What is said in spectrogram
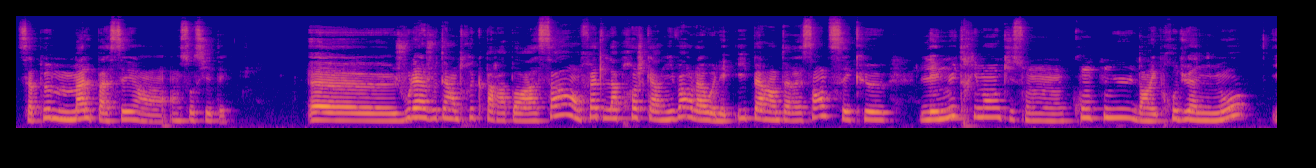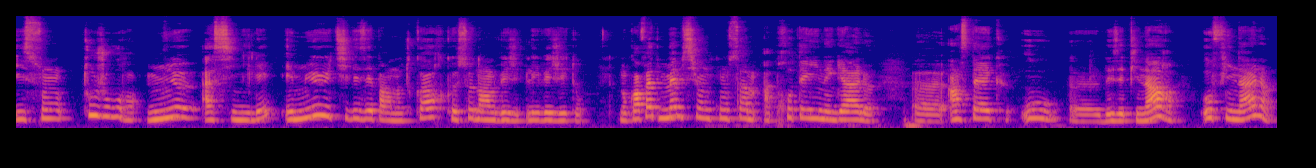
ça peut mal passer en, en société. Euh, je voulais ajouter un truc par rapport à ça. En fait, l'approche carnivore, là où elle est hyper intéressante, c'est que les nutriments qui sont contenus dans les produits animaux, ils sont toujours mieux assimilés et mieux utilisés par notre corps que ceux dans les végétaux. Donc en fait, même si on consomme à protéines égales euh, un steak ou euh, des épinards, au final,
